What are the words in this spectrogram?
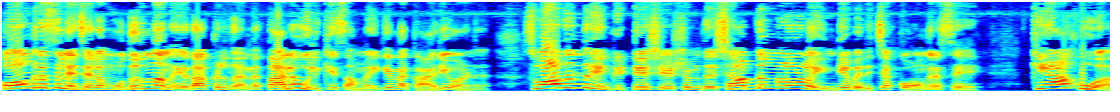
കോൺഗ്രസിലെ ചില മുതിർന്ന നേതാക്കൾ തന്നെ തല ഉലുക്കി സമ്മതിക്കുന്ന കാര്യമാണ്. സ്വാതന്ത്ര്യം കിട്ടിയ ശേഷം ദശാബ്ദങ്ങളോളം ഇന്ത്യ ഭരിച്ച കോൺഗ്രസെ क्या हुआ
